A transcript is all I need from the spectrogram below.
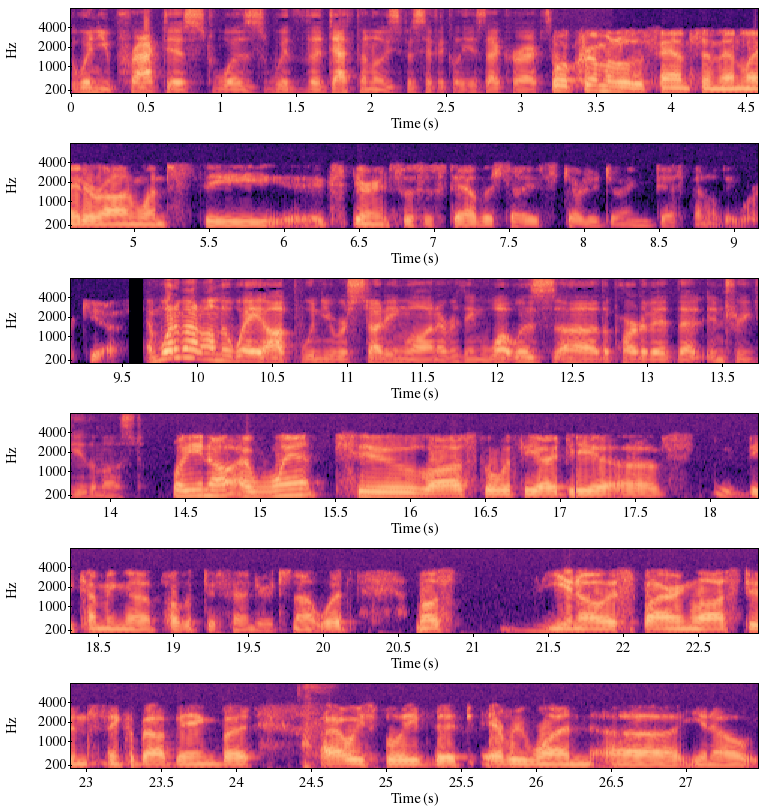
when you practiced was with the death penalty specifically. Is that correct? Well, criminal defense, and then later on, once the experience was established, I started doing death penalty work. Yes. And what about on the way up when you were studying law and everything? What was uh, the part of it that intrigued you the most? Well, you know, I went to law school with the idea of becoming a public defender. It's not what most you know aspiring law students think about being but i always believe that everyone uh, you know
